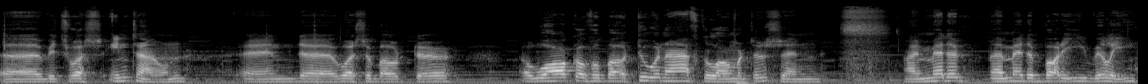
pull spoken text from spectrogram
uh, which was in town and uh, was about uh, a walk of about two and a half kilometers. And I met a, I met a buddy, Willie,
